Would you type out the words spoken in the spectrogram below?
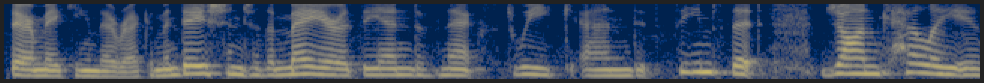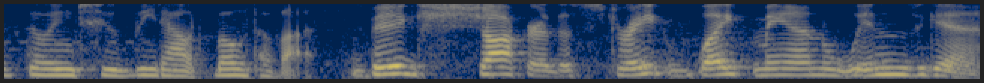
They're making their recommendation to the mayor at the end of next week, and it seems that John Kelly is going to beat out both of us. Big shocker, the straight white man wins again.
